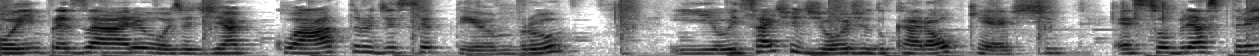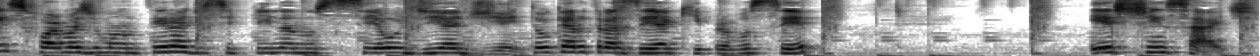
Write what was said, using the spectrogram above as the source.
Oi, empresário! Hoje é dia 4 de setembro e o insight de hoje do Carol Cash é sobre as três formas de manter a disciplina no seu dia a dia. Então eu quero trazer aqui para você este insight.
